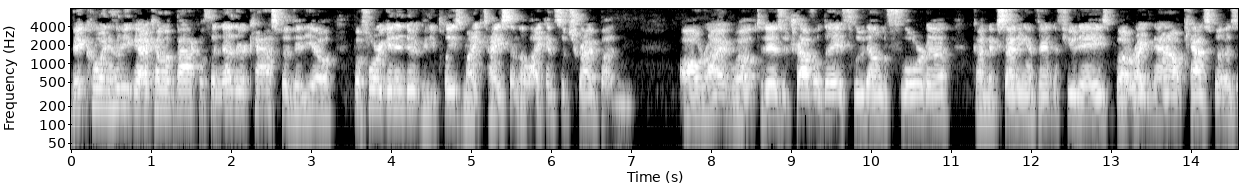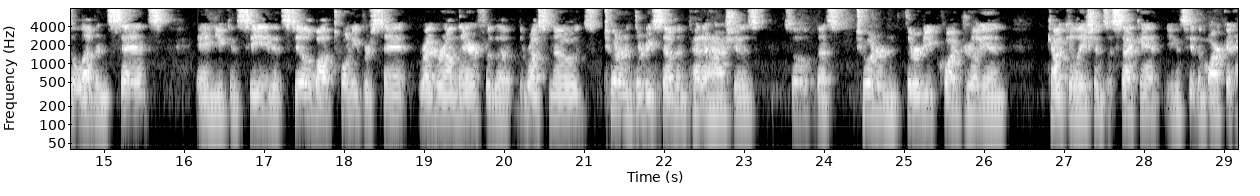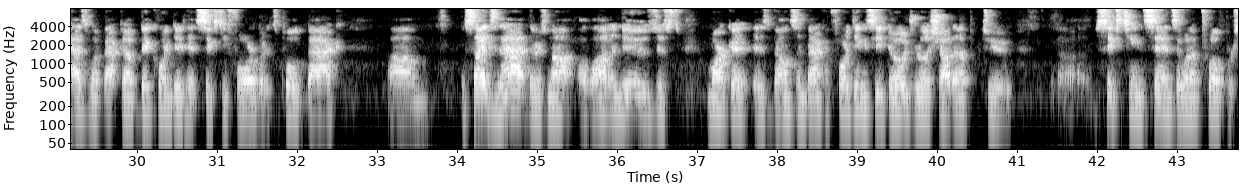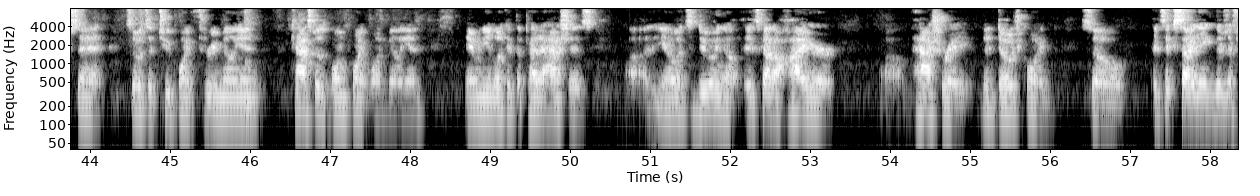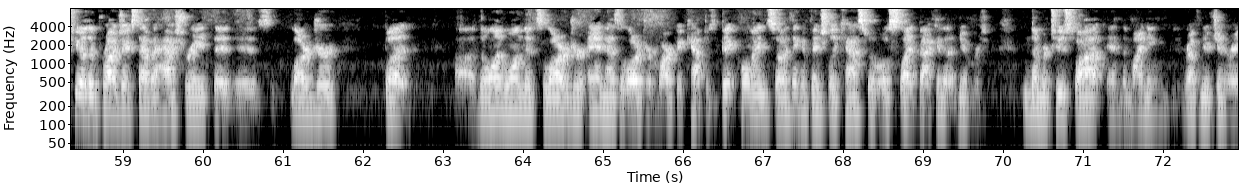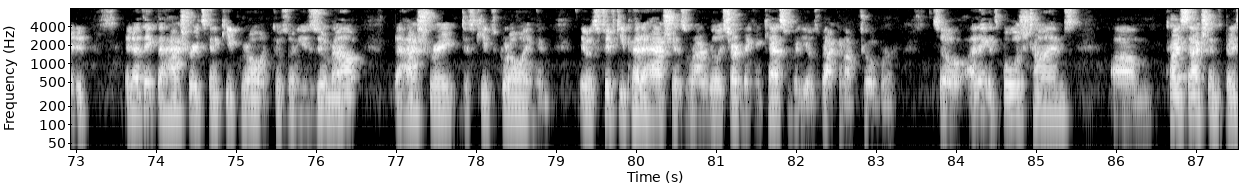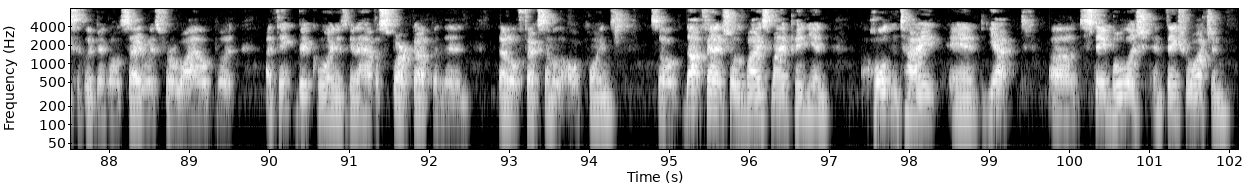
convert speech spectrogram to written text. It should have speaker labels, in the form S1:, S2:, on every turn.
S1: Bitcoin hoodie guy coming back with another Kaspa video. Before we get into it, could you please Mike Tyson the like and subscribe button? All right, well, today is a travel day. Flew down to Florida. Got an exciting event in a few days, but right now Kaspa is 11 cents, and you can see that's still about 20% right around there for the, the Rust nodes. 237 petahashes, so that's 230 quadrillion calculations a second. You can see the market has went back up. Bitcoin did hit 64, but it's pulled back. Um, besides that, there's not a lot of news. Just market is bouncing back and forth. You can see Doge really shot up to uh, 16 cents. It went up 12%. So it's at 2.3 million. Kaspa is 1.1 million. And when you look at the petahashes, uh, you know it's doing a, it's got a higher um, hash rate than Dogecoin so it's exciting. There's a few other projects that have a hash rate that is larger, but uh, the only one that's larger and has a larger market cap is Bitcoin. So I think eventually Kaspa will slide back into that number, number two spot and the mining revenue generated. And I think the hash rate's going to keep growing because when you zoom out, the hash rate just keeps growing. And it was 50 petahashes when I really started making Kaspa videos back in October. So I think it's bullish times. Um, price action's basically been going sideways for a while, but I think Bitcoin is going to have a spark up, and then that'll affect some of the altcoins. So, not financial advice, my opinion. Holding tight, and yeah, uh, stay bullish. And thanks for watching.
